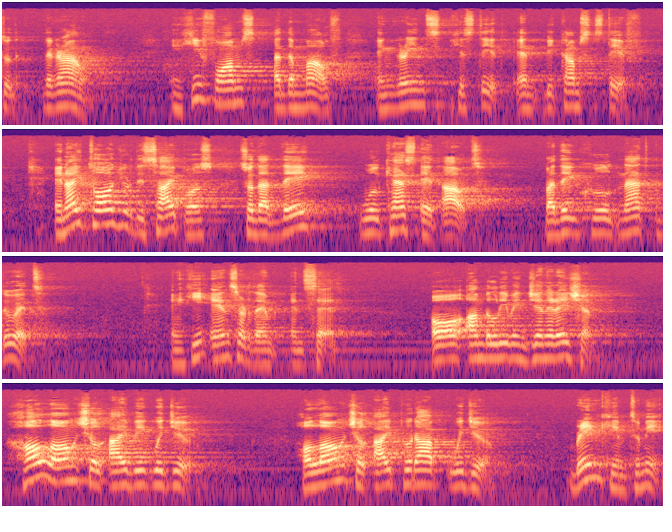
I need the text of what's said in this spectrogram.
to the ground. And he foams at the mouth and grinds his teeth and becomes stiff. And I told your disciples so that they will cast it out, but they could not do it. And he answered them and said, O unbelieving generation, how long shall I be with you? How long shall I put up with you? Bring him to me.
